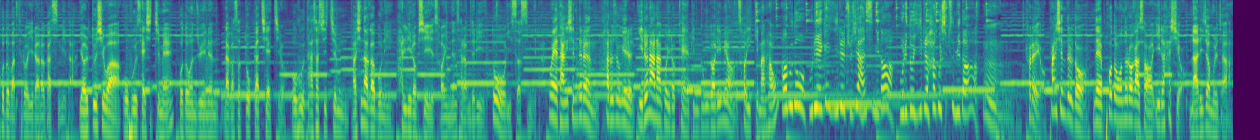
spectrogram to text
포도밭으로 일하러 갔습니다. 12시와 오후 3시쯤에 포도원 주인은 나가서 똑같이 했지요. 오후 5시쯤 다시 나가 보니 할 일 없이 서 있는 사람들이 또 있었습니다. 왜 당신들은 하루 종일 일은 안 하고 이렇게 빈둥거리며 서 있기만 하오? 아무도 우리에게 일을 주지 않습니다. 우리도 일을 하고 싶습니다. 음, 그래요. 당신들도 내 포도원으로 가서 일하시오. 날이 저물자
